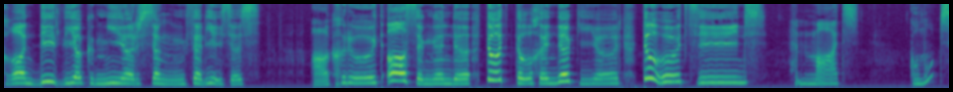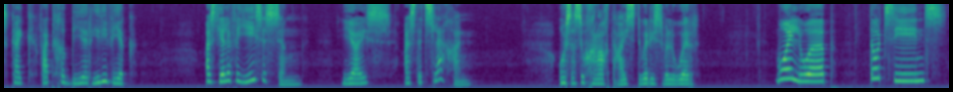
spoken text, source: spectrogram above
gaan die week neer sing vir Jesus. Ek groet al singende tot volgende keer. Totsiens. Mats, kom ons kyk wat gebeur hierdie week. As jy vir Jesus sing, juis as dit sleg gaan. Ons sal so graag daai stories wil hoor. Mooi loop. Totsiens.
